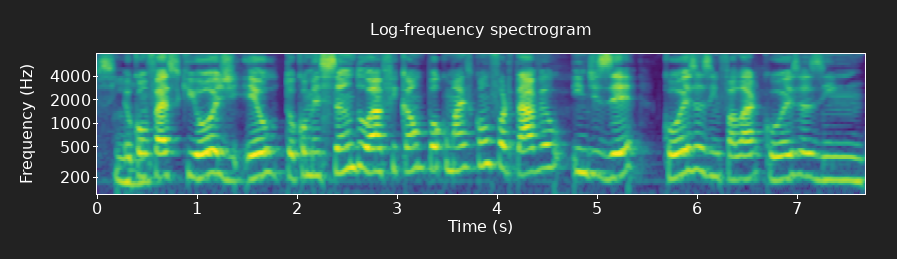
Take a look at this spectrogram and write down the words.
Sim. Eu confesso que hoje eu tô começando a ficar um pouco mais confortável em dizer coisas, em falar coisas, em.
